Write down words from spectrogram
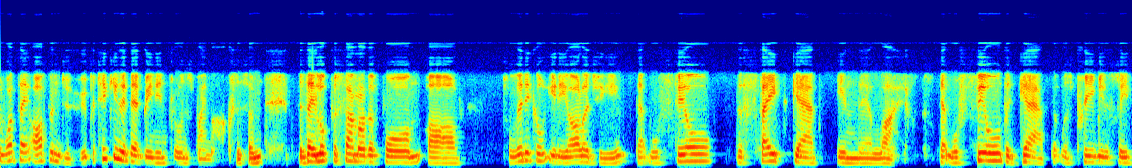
So what they often do, particularly if they've been influenced by Marxism, is they look for some other form of political ideology that will fill the faith gap in their life, that will fill the gap that was previously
